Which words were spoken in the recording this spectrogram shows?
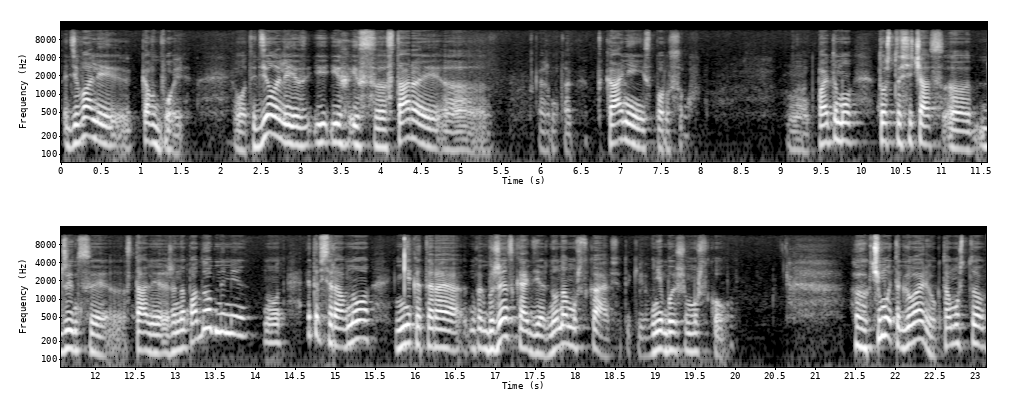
одевали ковбои. Вот, и делали их из старой, э, скажем так, ткани из парусов. Вот. Поэтому то, что сейчас э, джинсы стали женоподобными, ну, вот, это все равно некоторая, ну, как бы женская одежда, но она мужская все-таки, в ней больше мужского. Э, к чему это говорю? К тому, что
